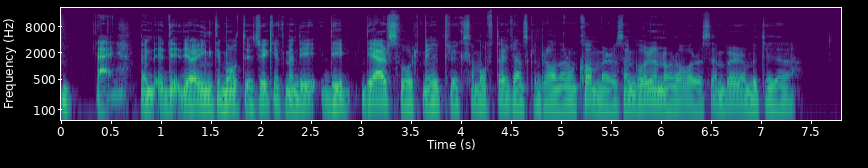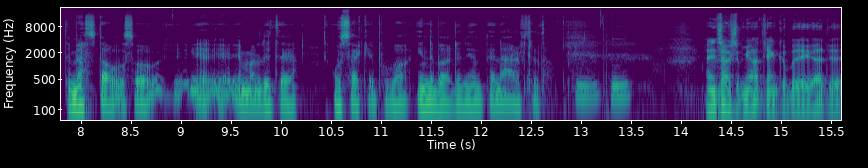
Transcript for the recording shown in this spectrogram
Nej, men det, jag har inget emot uttrycket, men det, det, det, är svårt med uttryck som ofta är ganska bra när de kommer och sen går det några år och sen börjar de betyda det mesta och så är, är man lite osäker på vad innebörden egentligen är efter ett tag. Mm, mm. En sak som jag tänker på det är att vi,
